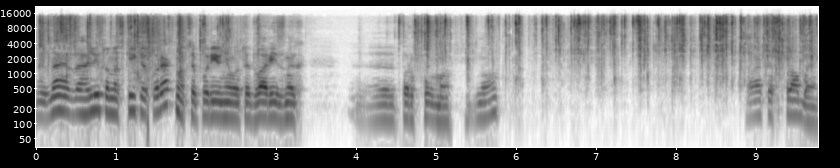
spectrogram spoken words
Не знаю взагалі-то наскільки коректно це порівнювати два різних е, парфуми. Ну, давайте спробуємо.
